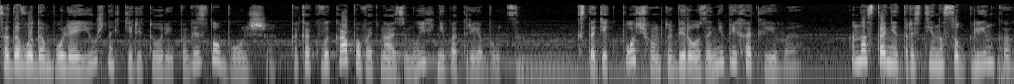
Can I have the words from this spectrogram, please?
Садоводам более южных территорий повезло больше, так как выкапывать на зиму их не потребуется. Кстати, к почвам тубероза неприхотливая. Она станет расти на суглинках,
